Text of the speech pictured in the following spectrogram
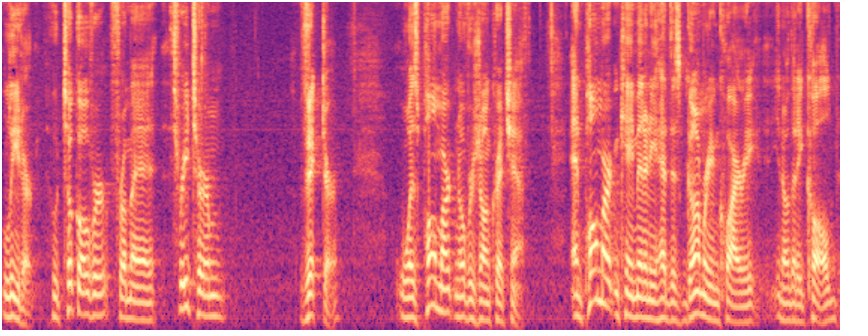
leader who took over from a three term victor was Paul Martin over Jean Chrétien. And Paul Martin came in and he had this Gomery inquiry, you know, that he called,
